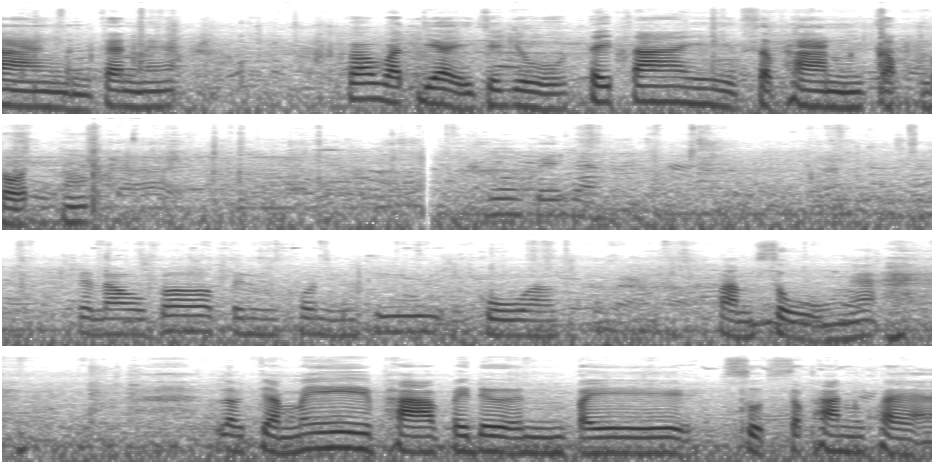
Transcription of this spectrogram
ทางเหมือนกันนะ ก็วัดใหญ่จะอยู่ใต้ใต้สะพานกลับรถนะแต่เราก็เป็นคนที่กลัวความสูงนะเราจะไม่พาไปเดินไปสุดสะพานแขวน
